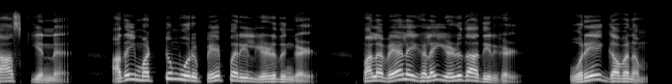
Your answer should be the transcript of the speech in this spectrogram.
டாஸ்க் என்ன? அதை மட்டும் ஒரு பேப்பரில் எழுதுங்கள். பல வேலைகளை எழுதாதீர்கள். ஒரே கவனம்.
